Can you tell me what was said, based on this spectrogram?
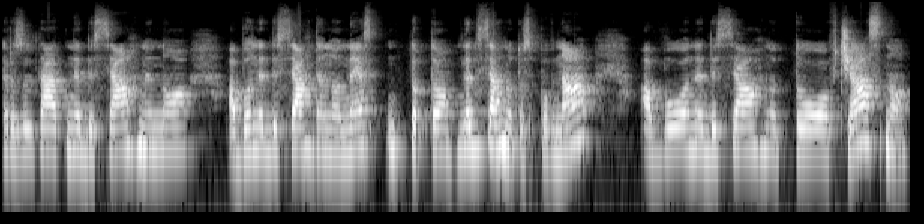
результат не досягнено, або не досягнено не тобто не досягнуто сповна, або не досягнуто вчасно.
